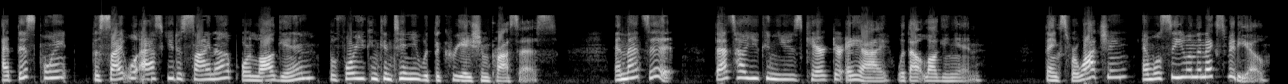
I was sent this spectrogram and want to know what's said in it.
At this point, the site will ask you to sign up or log in before you can continue with the creation process. And that's it. That's how you can use Character AI without logging in. Thanks for watching, and we'll see you in the next video.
